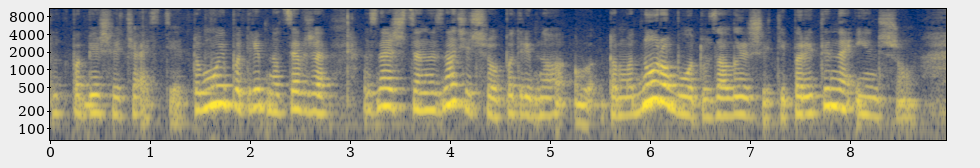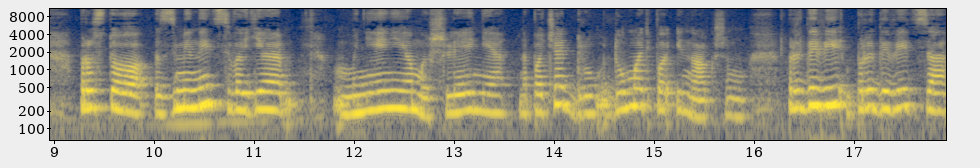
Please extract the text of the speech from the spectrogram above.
тут по більшій часті. Тому і потрібно це вже, знаєш, це не значить, що потрібно там одну роботу залишити і перейти на іншу. Просто змінити своє мнення, мишлення, почати думати по-інакшому, придивитися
